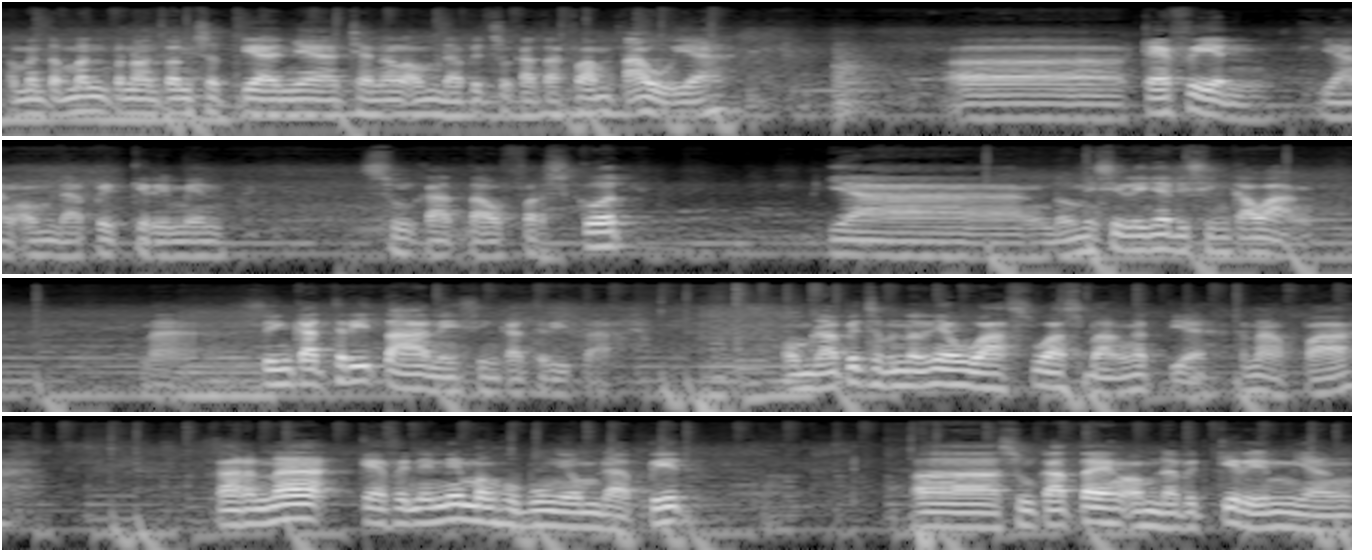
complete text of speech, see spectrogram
teman-teman penonton setianya channel Om David Sukata Farm tahu ya uh, Kevin yang Om David kirimin sulkata overscoot yang domisilinya di Singkawang. Nah, singkat cerita nih, singkat cerita. Om David sebenarnya was-was banget ya. Kenapa? Karena Kevin ini menghubungi Om David uh, sulkata yang Om David kirim yang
